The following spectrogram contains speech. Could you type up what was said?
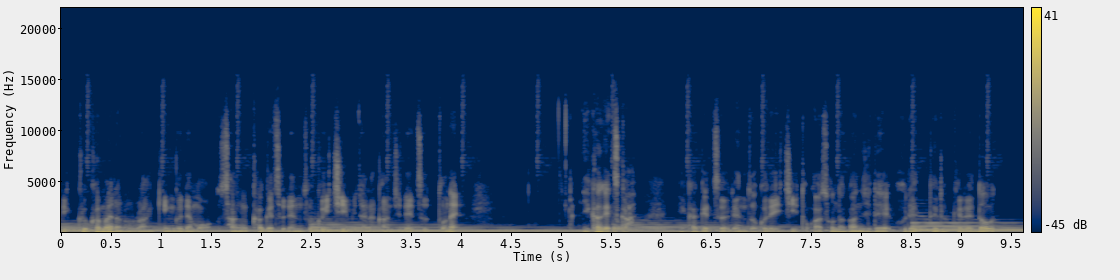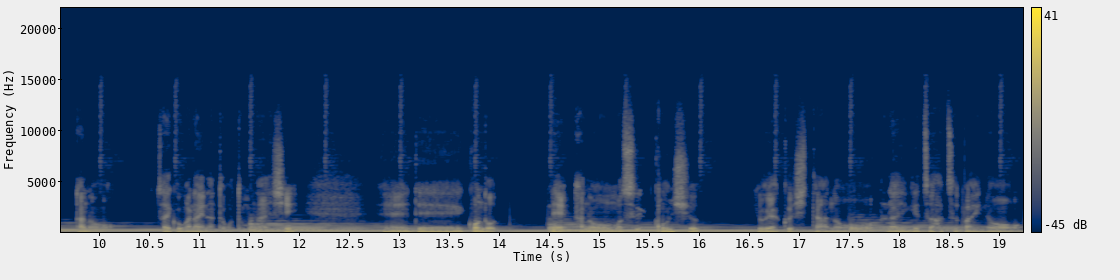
ビッグカメラのランキングでも3ヶ月連続1位みたいな感じでずっとね2ヶ月か。2ヶ月連続で1位とかそんな感じで売れてるけれどあの在庫がないなんてこともないし。えー、で、今度、ね、あの、今週？予約したあの、来月発売の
